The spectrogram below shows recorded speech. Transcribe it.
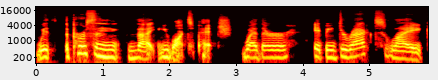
with the person that you want to pitch, whether it be direct, like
